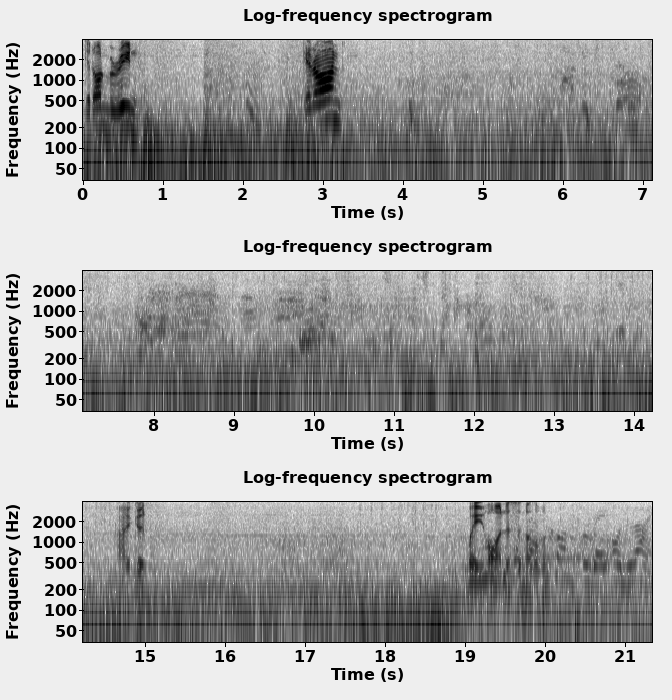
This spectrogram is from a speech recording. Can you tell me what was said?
Get on, Marine. Get on. Alright, good. Wait, hold on, there's another one? Comms array online.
